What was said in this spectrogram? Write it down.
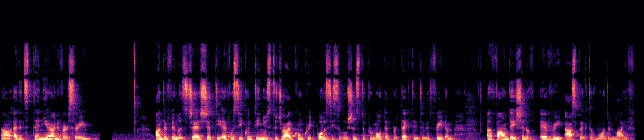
Now, at its 10 year anniversary, under Finland's chairship, the FOC continues to drive concrete policy solutions to promote and protect internet freedom, a foundation of every aspect of modern life.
